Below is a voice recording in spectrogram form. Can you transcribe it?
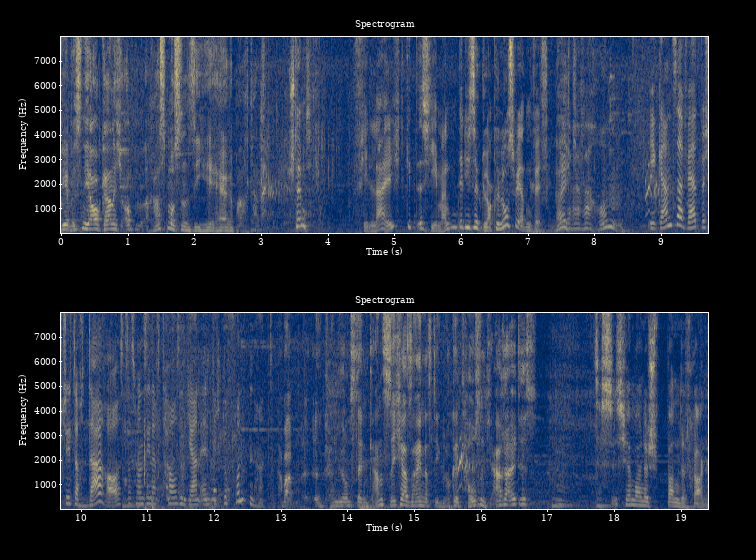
Wir wissen ja auch gar nicht, ob Rasmussen sie hierher gebracht hat. Stimmt. Vielleicht gibt es jemanden, der diese Glocke loswerden will. Ja, aber warum? Ihr ganzer Wert besteht doch daraus, dass man sie nach tausend Jahren endlich gefunden hat. Aber äh, können wir uns denn ganz sicher sein, dass die Glocke tausend Jahre alt ist? Das ist ja mal eine spannende Frage.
